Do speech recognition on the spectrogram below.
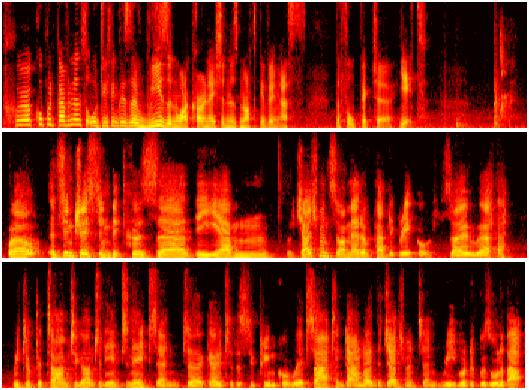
poor corporate governance, or do you think there's a reason why Coronation is not giving us the full picture yet? Well, it's interesting because uh, the um, judgments are a matter of public record. So uh, we took the time to go onto the internet and uh, go to the Supreme Court website and download the judgment and read what it was all about.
